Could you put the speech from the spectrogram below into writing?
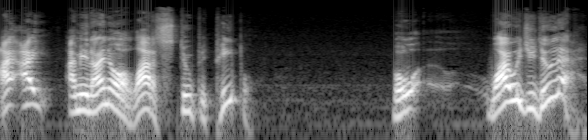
I, I, I mean, I know a lot of stupid people, but wh- why would you do that?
